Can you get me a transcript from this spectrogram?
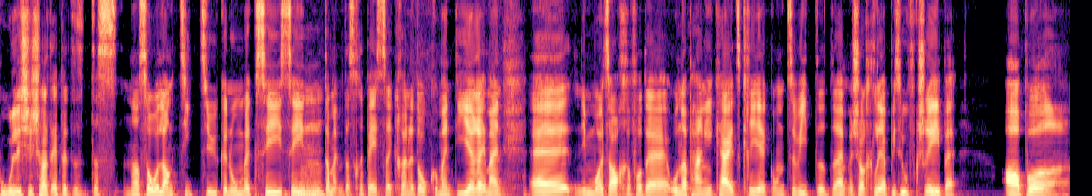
cool ist, ist halt eben, dass, dass noch so lange Zeitzeugen rum sind, damit man das ein bisschen besser können dokumentieren Ich meine, äh, nimm mal Sachen von der Unabhängigkeitskrieg und so weiter. Da hat man schon ein bisschen etwas aufgeschrieben. Aber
